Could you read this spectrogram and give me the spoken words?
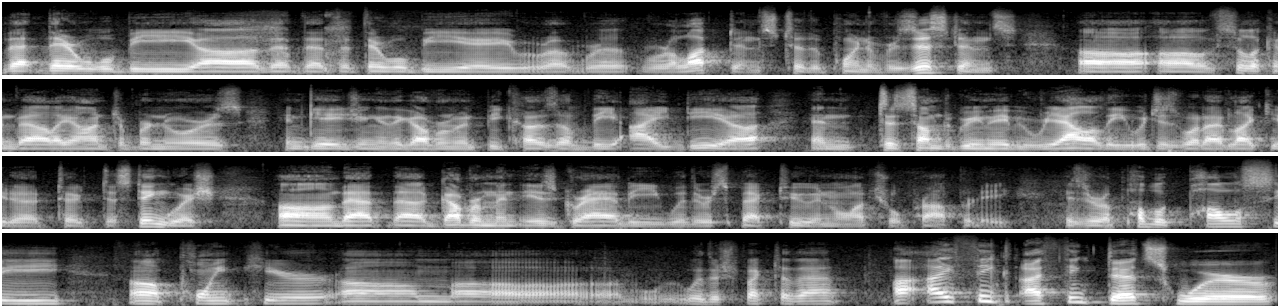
that there will be uh, that, that, that, there will be a re- reluctance to the point of resistance of Silicon Valley entrepreneurs engaging in the government because of the idea and to some degree maybe reality, which is what I'd like you to, to distinguish, uh, that the government is grabby with respect to intellectual property. Is there a public policy uh, point here um, uh, with respect to that? I think I think that's where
